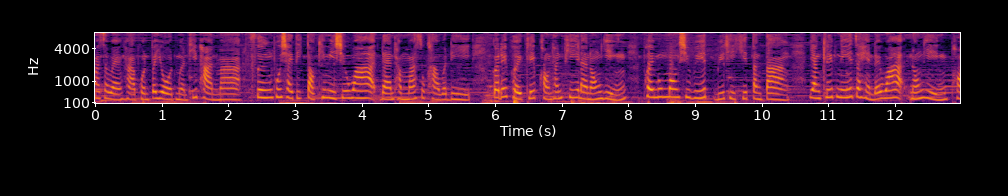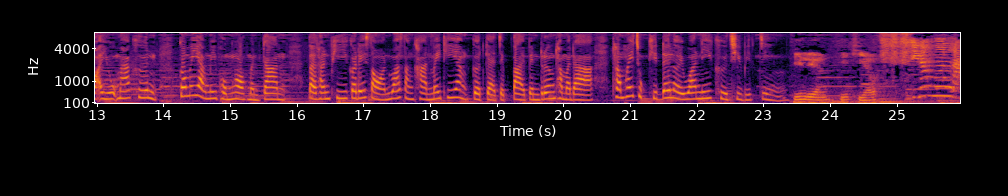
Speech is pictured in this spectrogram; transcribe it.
มาแสวงหาผลประโยชน์เหมือนที่ผ่านมา ซึ่งผู้ใช้ติ๊กต็อกที่มีชื่อว่าแดนธรรมะสุขาวดี ก็ได้เผยคลิปของท่านพี่และน้องหญิง เผยมุมมองชีวิต วิธีคิดต่างๆ อย่างคลิปนี้จะเห็นได้ว่าน้องหญิงพออายุมากขึ้นก็ไม่อยากมีผมงอกเหมือนกัน แต่ท่านพี่ก็ได้สอนว่าสังขารไม่เที่ยง เกิดแก่เจ็บตายเป็นเรื่องธรรมดาทำให้ฉุกคิดได้เลยว่านี่คือชีวิตจริง สีเหลือง สีเขียว สีน้ำเงินล่ะ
